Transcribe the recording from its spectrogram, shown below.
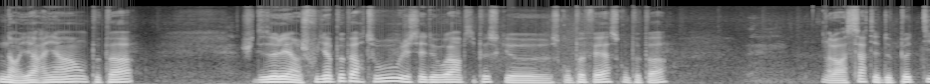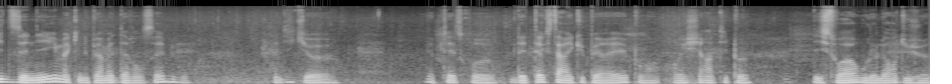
Non, il a rien, on peut pas. Suis désolé, hein, je fouille un peu partout, j'essaie de voir un petit peu ce que ce qu'on peut faire, ce qu'on peut pas. Alors certes, il y a de petites énigmes qui nous permettent d'avancer, mais bon, je me dis que il y a peut-être euh, des textes à récupérer pour enrichir un petit peu l'histoire ou le lore du jeu.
